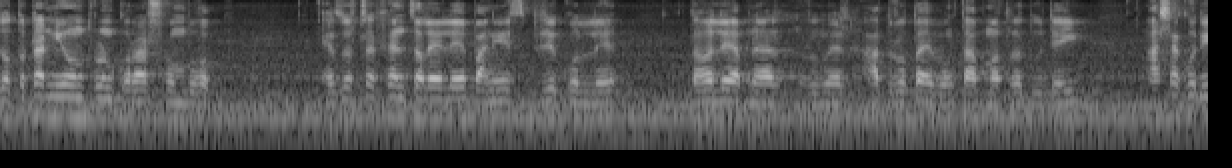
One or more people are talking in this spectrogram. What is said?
যতটা নিয়ন্ত্রণ করা সম্ভব। একজস্টার ফ্যান চালাইলে পানি স্প্রে করলে তাহলে আপনার রুমের আর্দ্রতা এবং তাপমাত্রা দুইটাই আশা করি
